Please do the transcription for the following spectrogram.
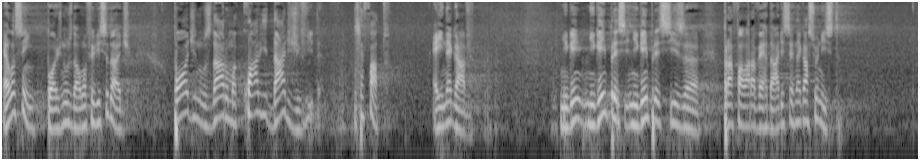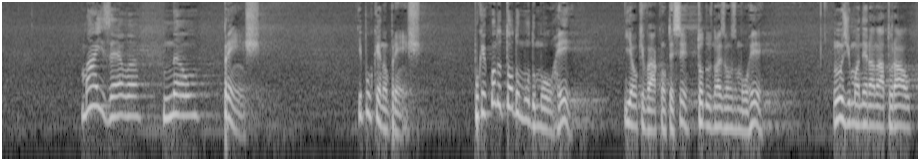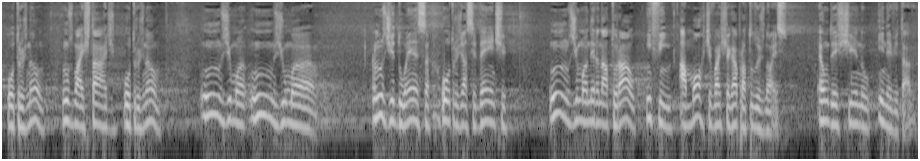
ela sim pode nos dar uma felicidade, pode nos dar uma qualidade de vida. Isso é fato, é inegável. Ninguém, ninguém, ninguém precisa, para falar a verdade, ser negacionista. Mas ela não preenche. E por que não preenche? Porque quando todo mundo morrer, e é o que vai acontecer, todos nós vamos morrer, Uns de maneira natural, outros não. Uns mais tarde, outros não. Uns de uma, uns de uma, uns de doença, outros de acidente. Uns de maneira natural. Enfim, a morte vai chegar para todos nós. É um destino inevitável.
